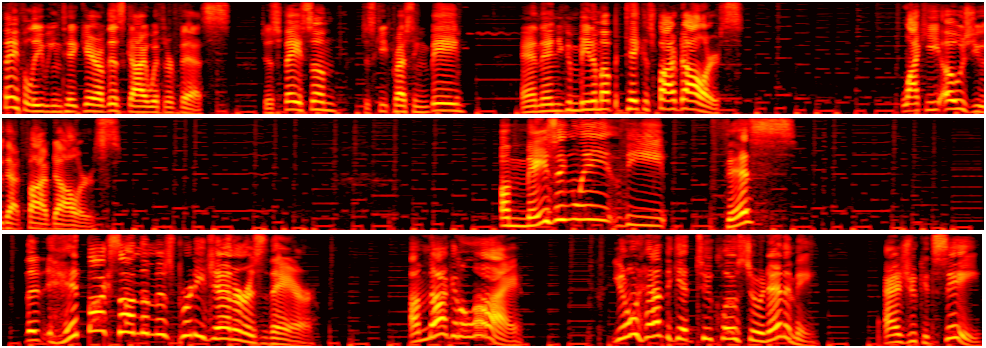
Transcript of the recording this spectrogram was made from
Thankfully, we can take care of this guy with our fists. Just face him, just keep pressing B, and then you can beat him up and take his $5. Like he owes you that $5. Amazingly, the fists, the hitbox on them is pretty generous there. I'm not gonna lie. You don't have to get too close to an enemy, as you can see.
